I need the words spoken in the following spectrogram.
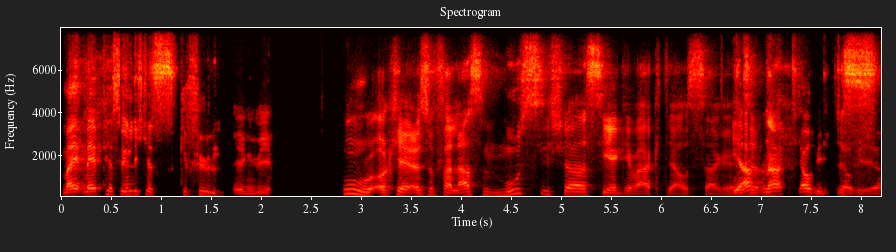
mein, mein persönliches Gefühl irgendwie. Uh, okay, also verlassen muss ist ja eine sehr gewagte Aussage. Ja, also, na, glaube ich, glaube ich, ja.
